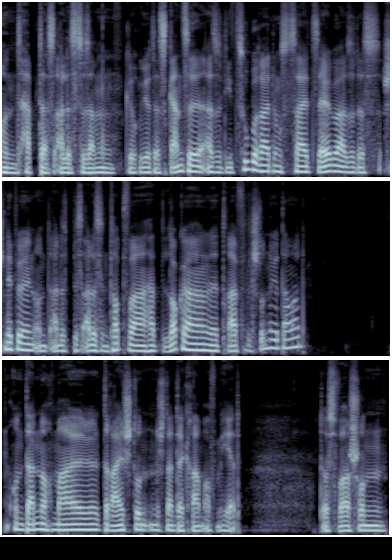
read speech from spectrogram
und habe das alles zusammengerührt. Das Ganze, also die Zubereitungszeit selber, also das Schnippeln und alles, bis alles im Topf war, hat locker eine Dreiviertelstunde gedauert. Und dann nochmal drei Stunden stand der Kram auf dem Herd. Das war schon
